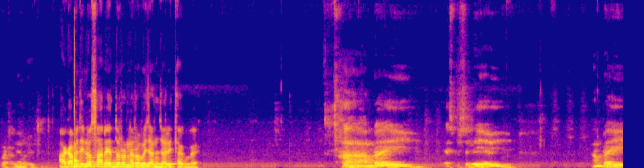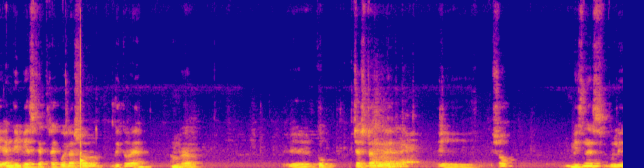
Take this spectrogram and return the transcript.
পাঠানো হইব আগামী দিনও স্যার এ ধরনের অভিযান জারি থাকবে? হ্যাঁ হ্যাঁ আমরা এই স্পেশালি এই আমরা এই এনডিপিএস ক্ষেত্রে কৈলাসর ভিতরে আমরা খুব চেষ্টা করি এই সব বিজনেসগুলি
